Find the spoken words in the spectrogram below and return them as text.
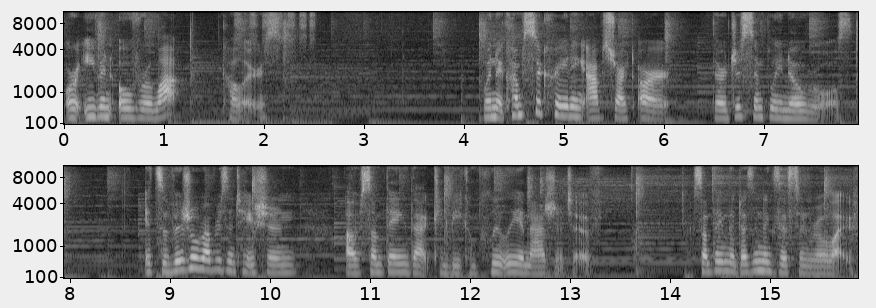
or even overlap colors. When it comes to creating abstract art, there are just simply no rules. It's a visual representation of something that can be completely imaginative, something that doesn't exist in real life.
